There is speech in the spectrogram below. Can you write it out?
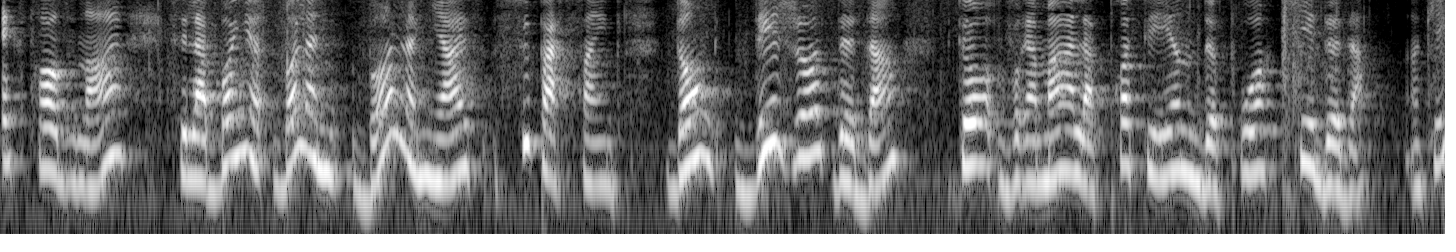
extraordinaire. C'est la bolognaise super simple. Donc, déjà dedans, tu as vraiment la protéine de poids qui est dedans. OK?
